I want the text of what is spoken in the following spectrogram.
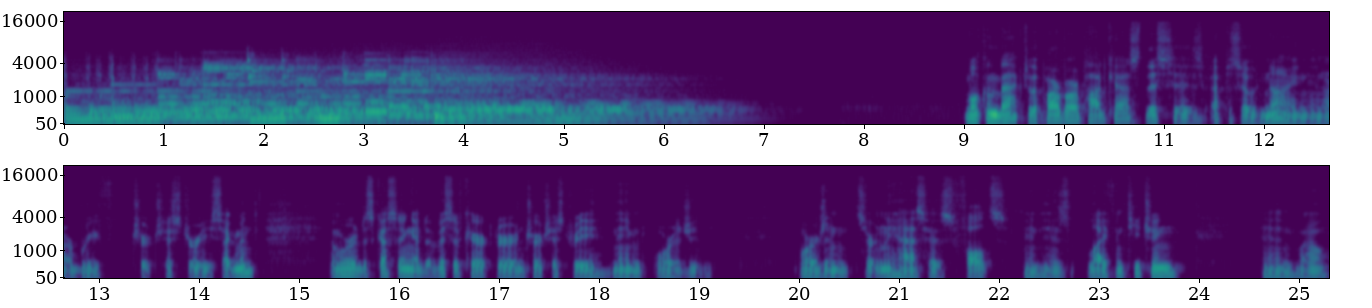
Welcome back to the Parbar podcast. This is episode 9 in our brief church history segment, and we're discussing a divisive character in church history named Origen. Origen certainly has his faults in his life and teaching, and well,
